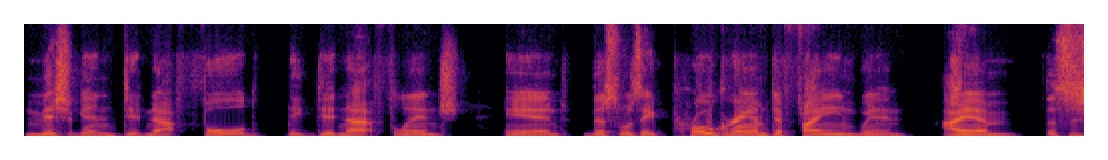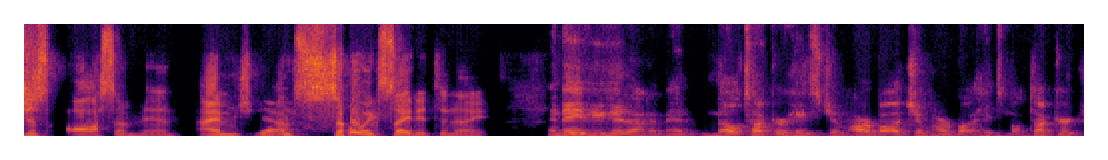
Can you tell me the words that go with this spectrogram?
Michigan did not fold. They did not flinch and this was a program defining win. I am this is just awesome, man. I'm yeah. I'm so excited tonight. And Dave, you hit on it, man. Mel Tucker hates Jim Harbaugh. Jim Harbaugh hates Mel Tucker.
